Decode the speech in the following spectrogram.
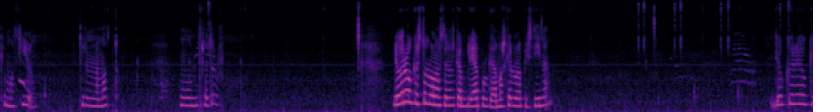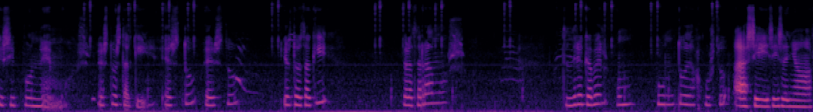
Qué emoción. Quiero una moto. Un trator. Yo creo que esto lo vamos a tener que ampliar porque además que era una piscina. Yo creo que si ponemos esto está aquí, esto, esto y esto está aquí y ahora cerramos tendría que haber un punto de ajuste. Ah, sí, sí, señor.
